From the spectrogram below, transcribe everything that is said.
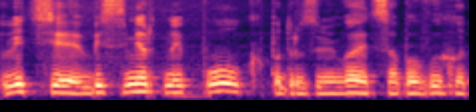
Ведь э, бессмертный полк подразумевает собой выход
